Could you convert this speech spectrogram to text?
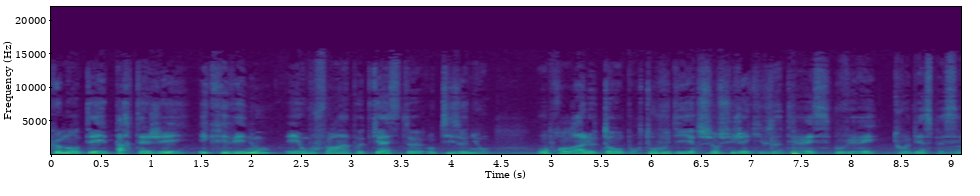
Commentez, partagez, écrivez-nous et on vous fera un podcast aux petits oignons. On prendra le temps pour tout vous dire sur le sujet qui vous intéresse. Vous verrez, tout va bien se passer.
